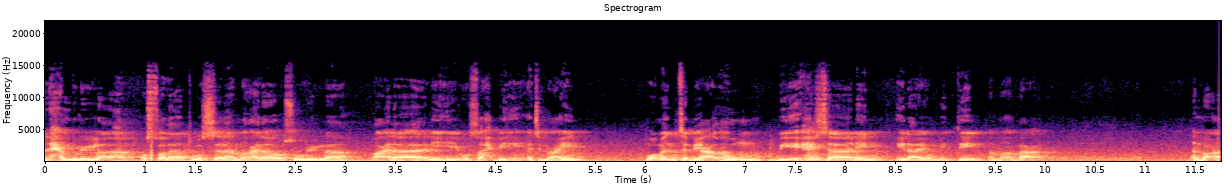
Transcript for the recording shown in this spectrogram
الحمد لله والصلاة والسلام على رسول الله وعلى آله وصحبه أجمعين ومن تبعهم بإحسان إلى يوم الدين أما بعد அன்பான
